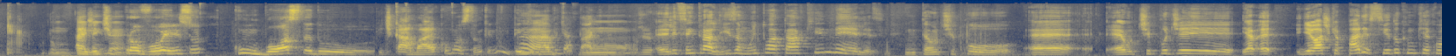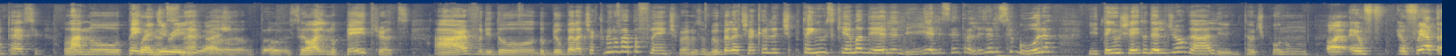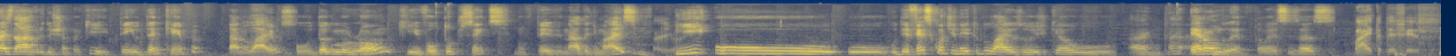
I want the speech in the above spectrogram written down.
A gente nem- provou isso com um bosta do Pete Carmichael mostrando que ele não entende É, nada de ataque. não- ele centraliza muito o ataque nele. assim. Então, tipo, é, é o tipo de. E é- é- e eu acho que é parecido com o que acontece lá no Patriots. Andy Reid, né? eu acho. Você olha no Patriots, a árvore do, do Bill Belichick também não vai pra frente. Mas o Bill Belichick, ele tipo, tem o esquema dele ali, ele centraliza, ele segura e tem o jeito dele de jogar ali. Então, tipo, não. Ó, eu, eu fui atrás da árvore do champo aqui, tem o Dan Campbell, tá no Lions, o Doug Moron, que voltou pro Saints, não teve nada demais, e o, o, o defense coordinator do Lions hoje, que é o ai, Aaron Glenn. Então esses as... Baita defesa.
